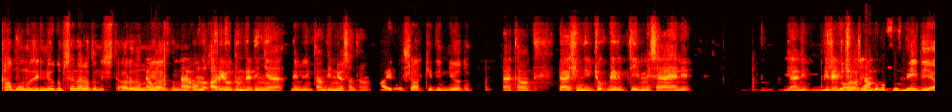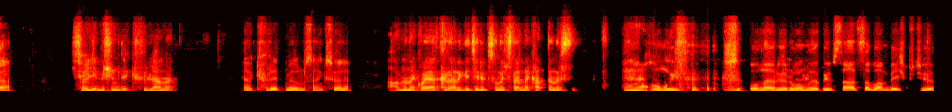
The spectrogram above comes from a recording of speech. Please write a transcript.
Tam onu dinliyordum sen aradın işte. Aradın mı onu- yazdın mı? Onu arıyordum dedin ya. Ne bileyim tam dinliyorsan tamam. Hayır o şarkıyı dinliyordum. Ha, tamam. Ya şimdi çok garip değil mesela yani. Yani bir rapçi Yo, olsam o söz neydi ya? söyleyeyim mi şimdi küfürlü ama Ya küfür etmiyordum sanki söyle. amına koyar kırar geçerim sonuçlarına katlanırsın. He o muydu? Onu arıyorum amına koyayım. Saat sabahın beş buçuğu.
